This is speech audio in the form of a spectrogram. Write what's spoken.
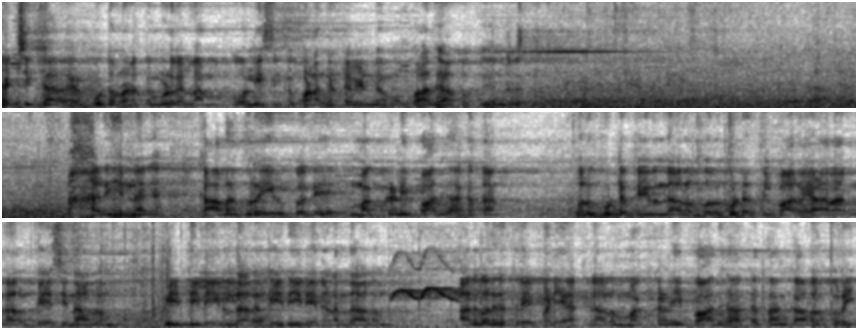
கட்சிக்காரர்கள் கூட்டம் நடத்தும் பொழுதெல்லாம் போலீஸுக்கு பணம் கட்ட வேண்டும் பாதுகாப்புக்கு என்று. அது என்ன? காவல்துறை இருப்பதே மக்களை பாதுகாக்கத்தான். பொதுக்கூட்டத்தில் இருந்தாலும் பொதுக்கூட்டத்தில் பார்வையாளராக இருந்தாலும் பேசினாலும் வீட்டிலே இருந்தாலும் வீதியிலே நடந்தாலும் அலுவலகத்திலே பணியாற்றினாலும் மக்களை பாதுகாக்கத்தான் காவல்துறை.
